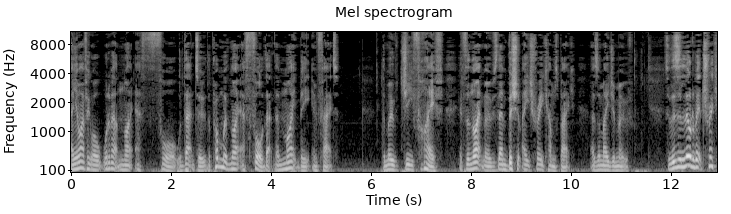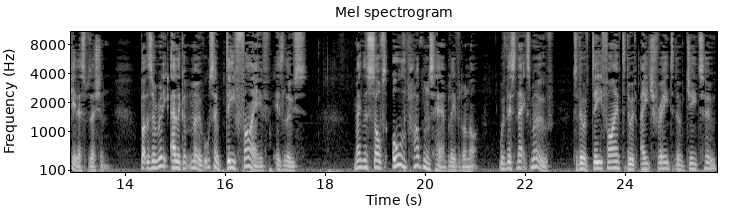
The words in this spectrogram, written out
And you might think, well, what about knight f4? Would that do? The problem with knight f4, that there might be, in fact, the move g5. If the knight moves, then bishop h3 comes back as a major move. So this is a little bit tricky, this position. But there's a really elegant move. Also, d5 is loose. Magnus solves all the problems here, believe it or not, with this next move to do with d5, to do with h3, to do with g2.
